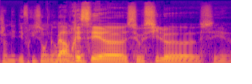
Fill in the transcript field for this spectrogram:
j'en ai des frissons Bah après c'est euh, c'est aussi le c'est euh,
